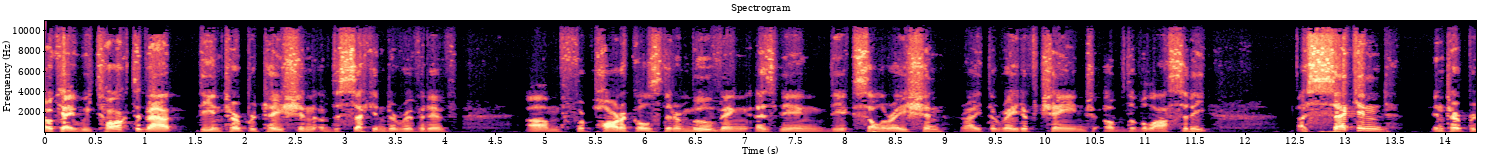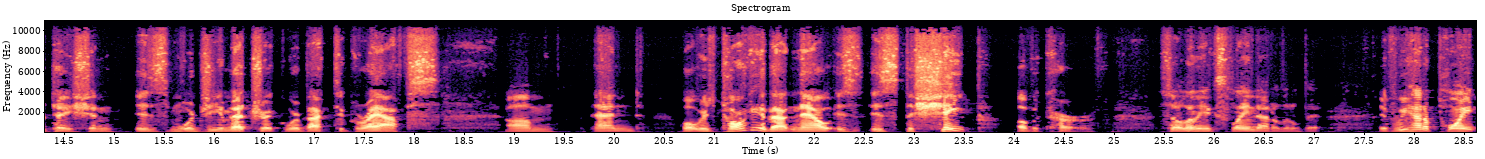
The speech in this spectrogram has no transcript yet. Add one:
Okay, we talked about the interpretation of the second derivative um, for particles that are moving as being the acceleration, right? The rate of change of the velocity. A second interpretation is more geometric. We're back to graphs. Um, and what we're talking about now is, is the shape of a curve. So let me explain that a little bit. If we had a point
